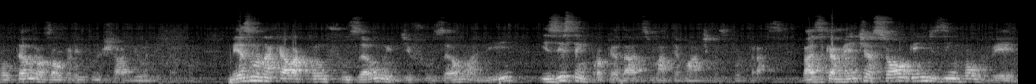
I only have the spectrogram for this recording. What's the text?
voltando aos algoritmos de chave única, mesmo naquela confusão e difusão ali, existem propriedades matemáticas por trás. Basicamente, é só alguém desenvolver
